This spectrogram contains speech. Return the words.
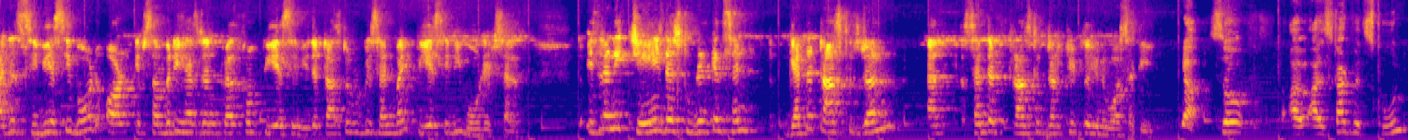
either CBSE board or if somebody has done 12th from PSEB, the transcript would be sent by PSEB board itself. Is there any change that student can send, get the transcripts done and send the transcript directly to the university? Yeah, so I'll start with school.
